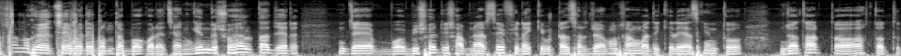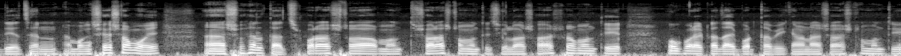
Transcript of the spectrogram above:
আসানো হয়েছে বলে মন্তব্য করেছেন। কিন্তু সোহেল তাজের যে বিষয়টি সামনে আসছে ফিনাকি ভট্টাচার্য এবং সাংবাদিক ইলিয়াস কিন্তু যথার্থ তথ্য দিয়েছেন। এবং সে সময় সোহেল তাজ পররাষ্ট্রমন্ত্রী স্বরাষ্ট্রমন্ত্রী ছিল। আর স্বরাষ্ট্রমন্ত্রীর উপর একটা দায়বদ্ধ হবে কেননা স্বরাষ্ট্রমন্ত্রী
